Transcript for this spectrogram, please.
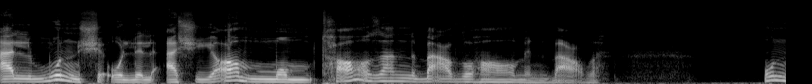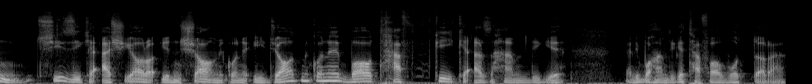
المنشئ للاشیاء ممتازا بعضها من بعض. اون چیزی که اشیا را انشا می‌کنه ایجاد می‌کنه با تفکیک از همدیگه. یعنی با همدیگه تفاوت دارن.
